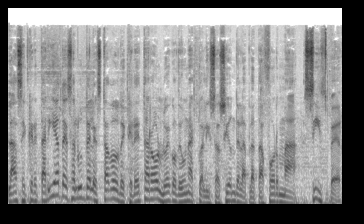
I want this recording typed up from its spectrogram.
La Secretaría de Salud del Estado de Querétaro, luego de una actualización de la plataforma CISBER,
